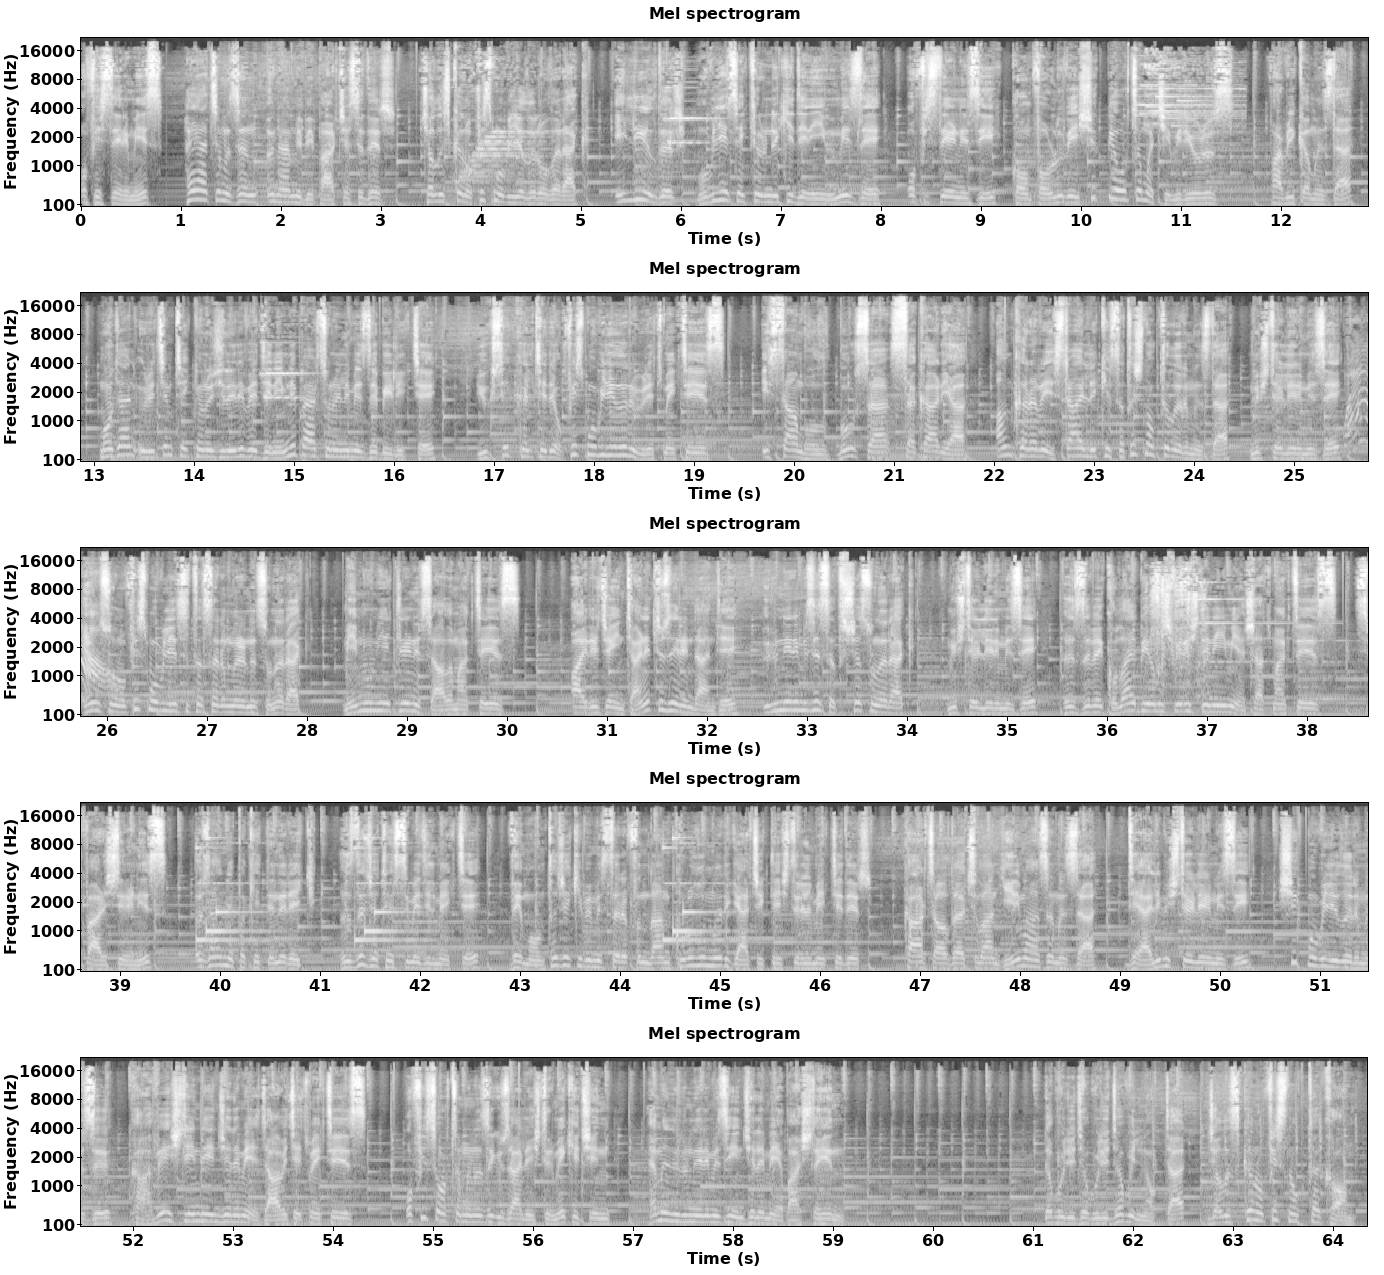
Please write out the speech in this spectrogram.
Ofislerimiz hayatımızın önemli bir parçasıdır. Çalışkan ofis mobilyaları olarak 50 yıldır mobilya sektöründeki deneyimimizle ofislerinizi konforlu ve şık bir ortama çeviriyoruz. Fabrikamızda modern üretim teknolojileri ve deneyimli personelimizle birlikte yüksek kalitede ofis mobilyaları üretmekteyiz. İstanbul, Bursa, Sakarya, Ankara ve İsrail'deki satış noktalarımızda müşterilerimize en son ofis mobilyası tasarımlarını sunarak memnuniyetlerini sağlamaktayız. Ayrıca internet üzerinden de ürünlerimizi satışa sunarak müşterilerimize hızlı ve kolay bir alışveriş deneyimi yaşatmaktayız. Siparişleriniz özenle paketlenerek hızlıca teslim edilmekte ve montaj ekibimiz tarafından kurulumları gerçekleştirilmektedir. Kartal'da açılan yeni mağazamızda değerli müşterilerimizi şık mobilyalarımızı kahve eşliğinde incelemeye davet etmekteyiz. Ofis ortamınızı güzelleştirmek için hemen ürünlerimizi incelemeye başlayın. www.caliskanoffice.com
